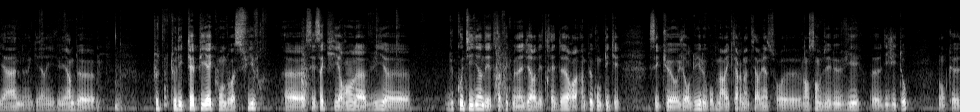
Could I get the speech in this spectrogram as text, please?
Yann, Gary, Julien, de tous les KPI qu'on doit suivre, c'est ça qui rend la vie du quotidien des traffic managers et des traders un peu compliquée. C'est qu'aujourd'hui, le groupe Marie-Claire intervient sur l'ensemble des leviers digitaux. Donc euh,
